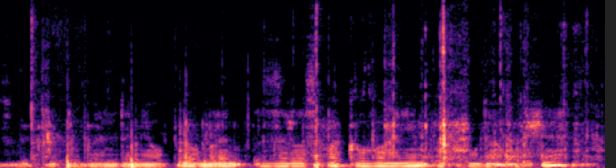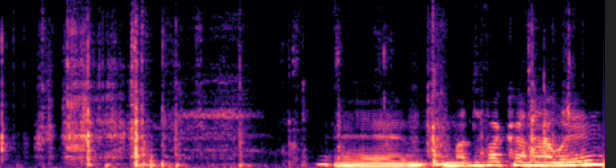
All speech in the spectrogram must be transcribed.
Zwykle tu będę miał problem z rozpakowaniem. Udało się. E, Ma dwa kanały,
